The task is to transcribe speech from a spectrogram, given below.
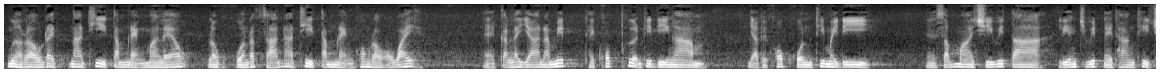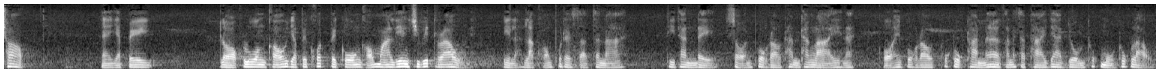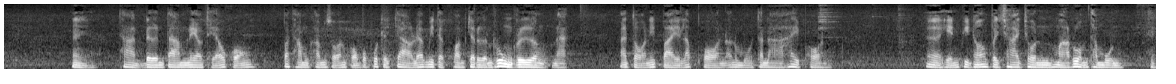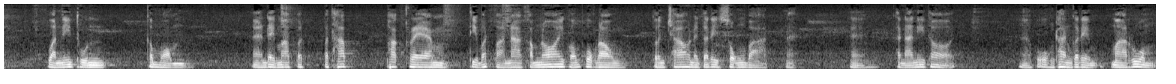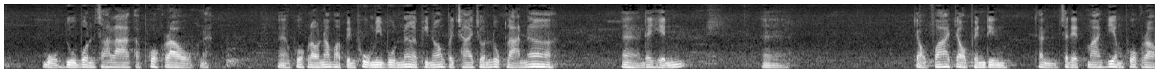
เมื่อเราได้หน้าที่ตำแหน่งมาแล้ว เราควรรักษาหน้าที่ตำแหน่งของเราเอาไว้กัลยาณมิตรให้คบเพื่อนที่ดีงาม อย่าไปคบคนที่ไม่ดี สัมมาชีวิตาเลี้ยงชีวิตในทางที่ชอบ อย่าไปหลอกลวงเขา อย่าไปคดไปโกงเขามาเลี้ยงชีวิตเรานี่แหละหลักของพุทธศาสนาที่ท่านได้สอนพวกเราท่านทั้งหลายนะขอให้พวกเราทุกๆท่านนะคณะสัตยาญาติโยมทุกหมู่ทุกเหล่าท่านเดินตามแนวแถวของพระธรรมคำสอนของพระพุทธเจ้า แล้วมีแต่ความเจริญรุ่งเรืองนะต่อนนี้ไปรับพรอนุโมทนาให้พร เห็นพี่น้องประชาชนมาร่วมทำบุญ วันนี้ทุนกระหม่อมได้มาประประทับพักแรมที่วัดป่านาคำน้อยของพวกเราตอนเช้าเนี่ยก็ได้ทรงบาทนะขณะนี้ก็พระองค์ท่านก็ได้มาร่วมหมู่อยู่บนศาลากับพวกเรานะพวกเรานับว่าเป็นผู้มีบุญเนอะพี่น้องประชาชนลูกหลานเนอะได้เห็น จ้าฟ้าเจ้าแผ่นดิน ท่านเสด็จมาเยี่ยมพวกเรา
